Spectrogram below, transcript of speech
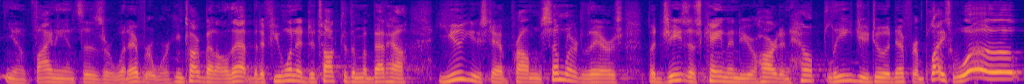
you know finances or whatever work. You can talk about all that, but if you wanted to talk to them about how you used to have problems similar to theirs, but Jesus came into your heart and helped lead you to a different place, whoa!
